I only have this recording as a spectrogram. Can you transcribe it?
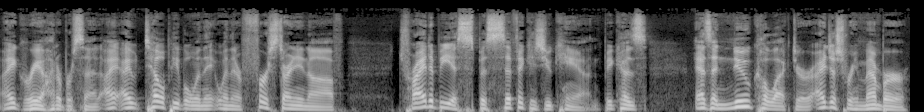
I agree 100% I, I tell people when they when they're first starting off try to be as specific as you can because as a new collector i just remember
